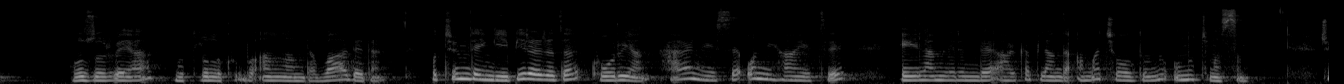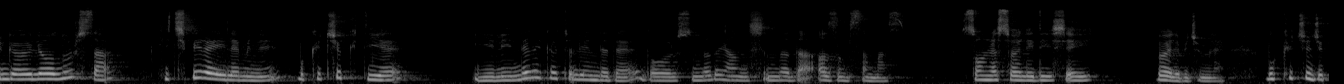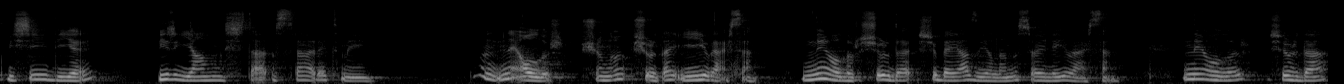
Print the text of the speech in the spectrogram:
huzur veya mutluluk bu anlamda vaat eden o tüm dengeyi bir arada koruyan her neyse o nihayeti eylemlerinde arka planda amaç olduğunu unutmasın. Çünkü öyle olursa hiçbir eylemini bu küçük diye iyiliğinde de kötülüğünde de doğrusunda da yanlışında da azımsamaz. Sonra söylediği şey böyle bir cümle. Bu küçücük bir şey diye bir yanlışta ısrar etmeyin. Ne olur şunu şurada iyi versem. Ne olur şurada şu beyaz yalanı söyleyiversem. Ne olur şurada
